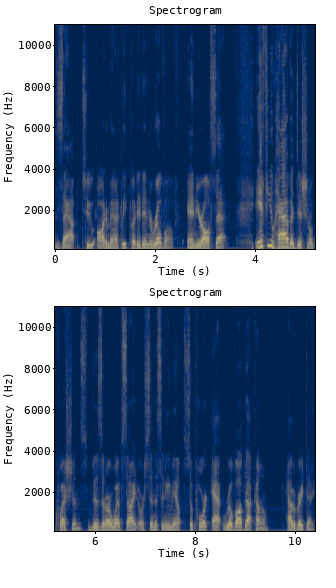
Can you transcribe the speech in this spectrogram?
zap to automatically put it into RealVolve. And you're all set. If you have additional questions, visit our website or send us an email, support at realvolve.com. Have a great day.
